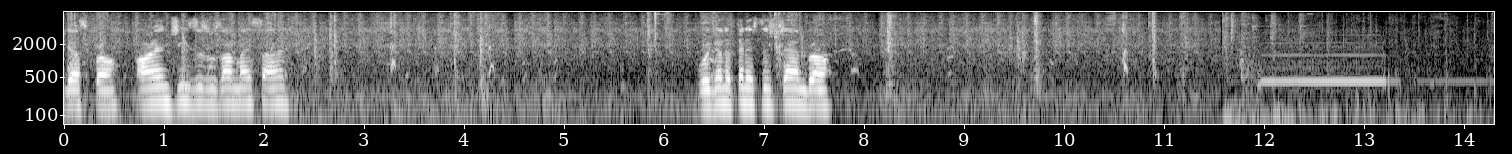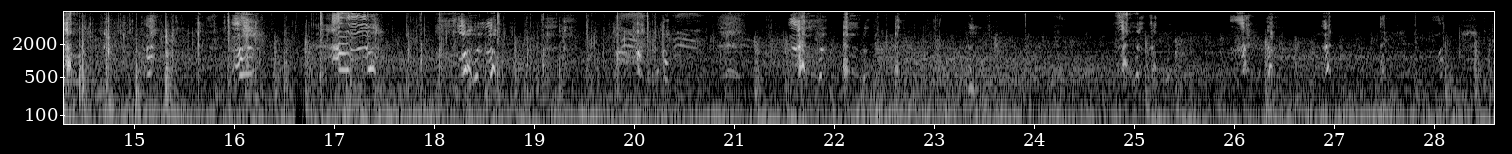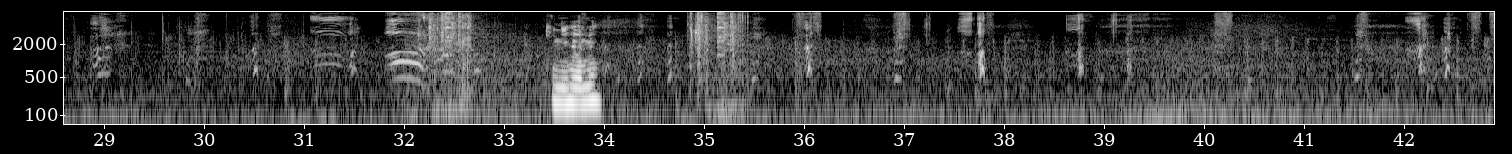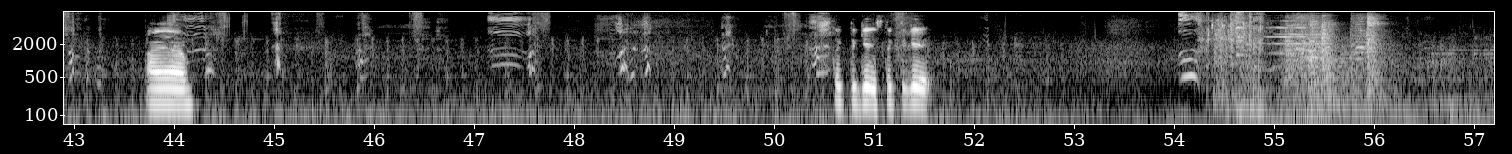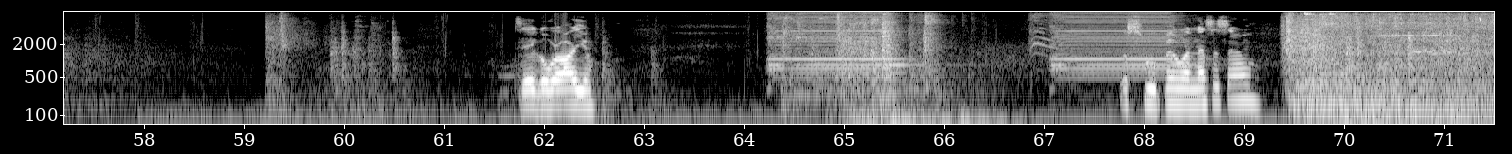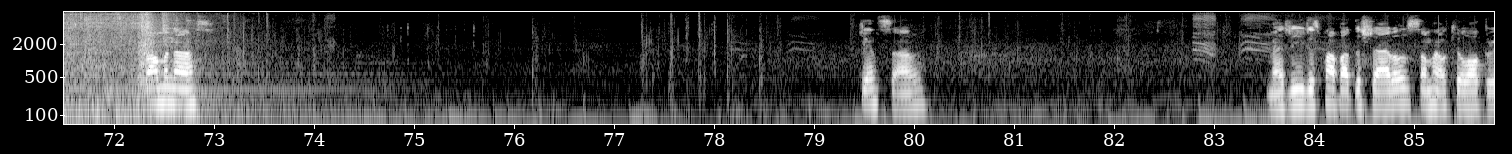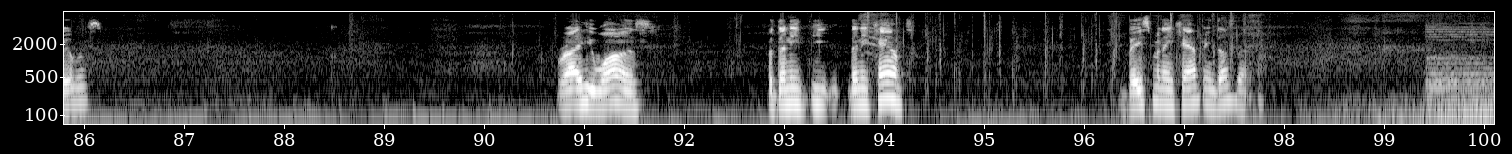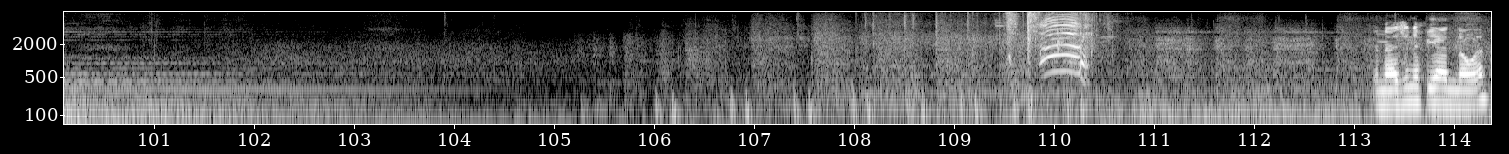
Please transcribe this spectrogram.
Yes, bro. RN Jesus was on my side. We're gonna finish this gen, bro. Can you heal me? I am. Stick the gate, stick the gate. Diego, where are you? We'll swoop in when necessary. Vámonos. Quem sabe? Imagine you just pop out the shadows, somehow kill all three of us. Right, he was. But then he, he then he camped. Basement and camping doesn't that. Ah! Imagine if you had NOED.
